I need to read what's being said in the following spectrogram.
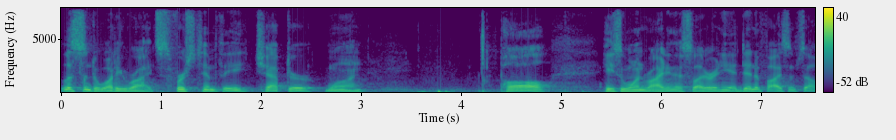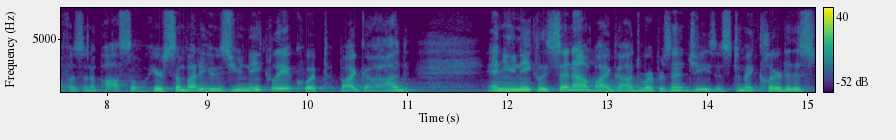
Listen to what he writes. 1 Timothy chapter 1. Paul, he's the one writing this letter, and he identifies himself as an apostle. Here's somebody who's uniquely equipped by God and uniquely sent out by God to represent Jesus, to make clear to this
